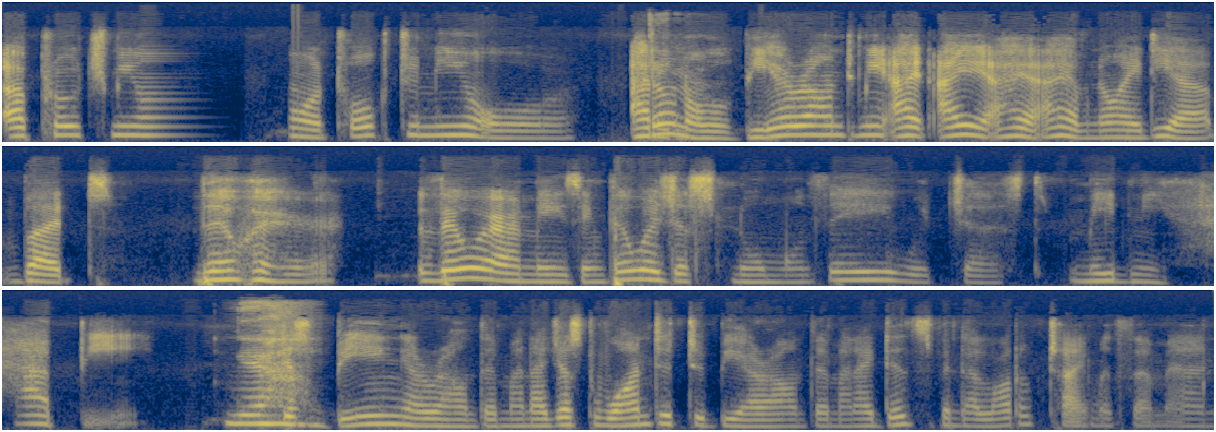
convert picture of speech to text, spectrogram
approach me or, or talk to me or I don't Yeah. know, be around me. I, I I I have no idea, but they were they were amazing. They were just normal. They were just made me happy Yeah. just being around them and I just wanted to be around them and I did spend a lot of time with them and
